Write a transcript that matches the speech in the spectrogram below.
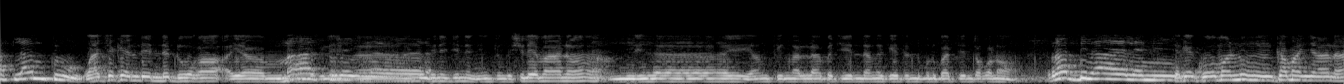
aslamtu. Wa chekende nde duga ya mm, ma sulaiman fini jinne nintunga sulaiman lillahi am kinga allah bati ndanga ketan timunu batte ndokono rabbil alamin. Kage ko manun kamanya na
